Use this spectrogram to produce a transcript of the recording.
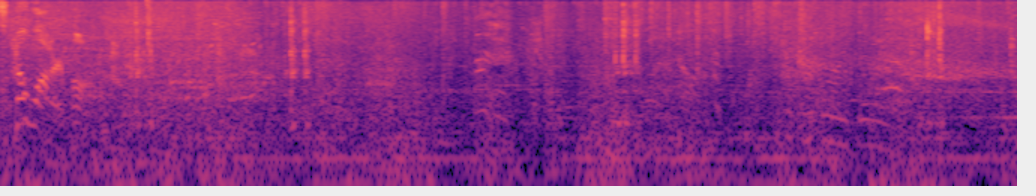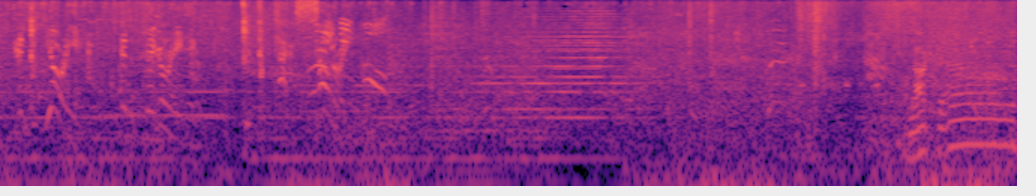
Lost the waterfall. Infuriating, invigorating, accelerate. Knockdown.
